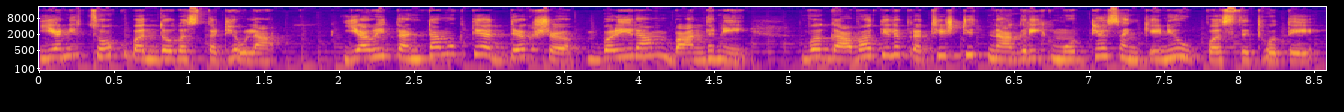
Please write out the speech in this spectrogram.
यांनी चोख बंदोबस्त ठेवला. यावेळी तंटामुक्ती अध्यक्ष बळीराम बांधणे व गावातील प्रतिष्ठित नागरिक मोठ्या संख्येने उपस्थित होते.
